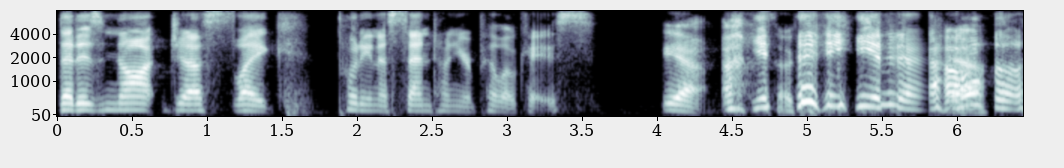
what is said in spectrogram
that is not just like putting a scent on your pillowcase. Yeah. you, you know. Yeah.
